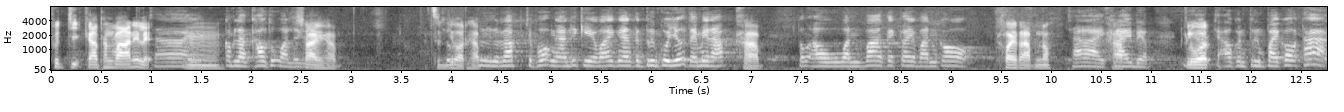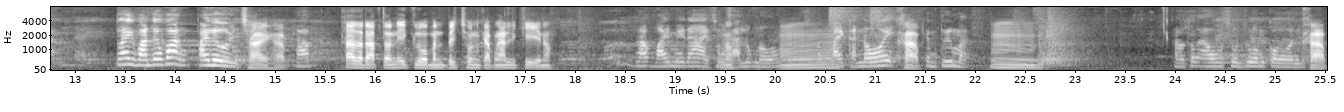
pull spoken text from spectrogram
พฤศจิกาธันวานี่แหละใช่อืมกำลังเข้าทุกวันเลยใช่ครับ สุดยอดครับ คือรับเฉพาะงานที่เกไว้งานกันตรึมก็เยอะแต่ไม่รับ ครับ ต้องเอาวันว่างใกล้ๆวันก็ คอยรับเนาะ ใช่ครับใครแบบกลัวอยาจะเอากันตรึมไปก็ถ้าใกล้วันแล้วว่างไปเลยใช่ครับ ครับ ถ้าจะรับตอนนี้กลัวมันไปชนกับงานลิเกเนาะ รับไว้ไม่ได้สงสารลูกน้องอืมมันไปกันน้อยครับ กันตรึมอะอืมเราต้องเอาส่วนรวมก่อนครับ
